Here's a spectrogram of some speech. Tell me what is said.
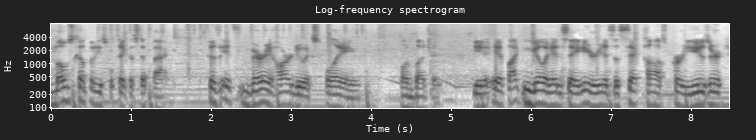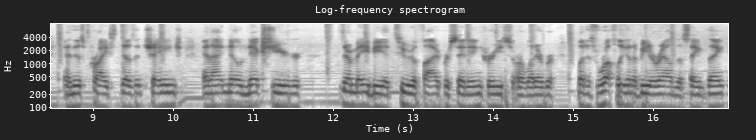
most companies will take a step back because it's very hard to explain on budget. If I can go ahead and say, here, it's a set cost per user and this price doesn't change, and I know next year there may be a 2 to 5% increase or whatever, but it's roughly going to be around the same thing.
